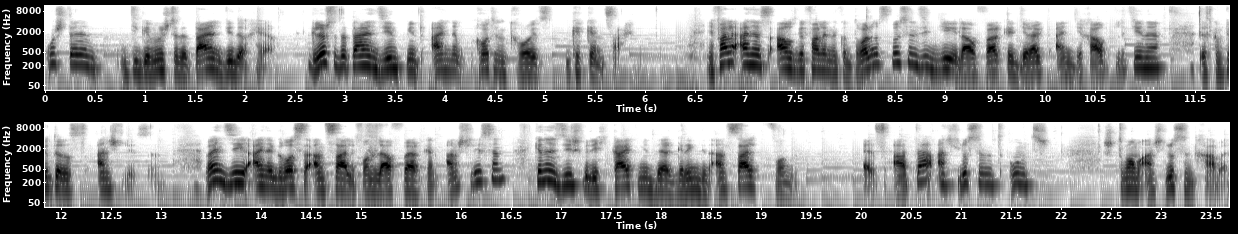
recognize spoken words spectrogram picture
und stellen die gewünschten Dateien wieder her. Gelöschte Dateien sind mit einem roten Kreuz gekennzeichnet. Im Falle eines ausgefallenen Controllers müssen Sie die Laufwerke direkt an die Hauptplatine des Computers anschließen. Wenn Sie eine große Anzahl von Laufwerken anschließen, können Sie Schwierigkeiten mit der geringen Anzahl von SATA-Anschlüssen und Stromanschlüssen haben.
